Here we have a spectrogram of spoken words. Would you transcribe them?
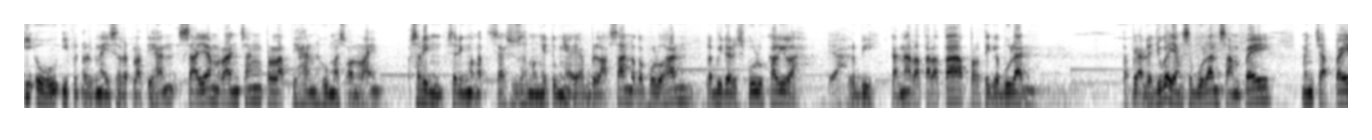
IO, event organizer pelatihan, saya merancang pelatihan Humas Online. Sering, sering banget saya susah menghitungnya ya, belasan atau puluhan, lebih dari 10 kali lah ya, lebih. Karena rata-rata per tiga bulan tapi ada juga yang sebulan sampai mencapai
